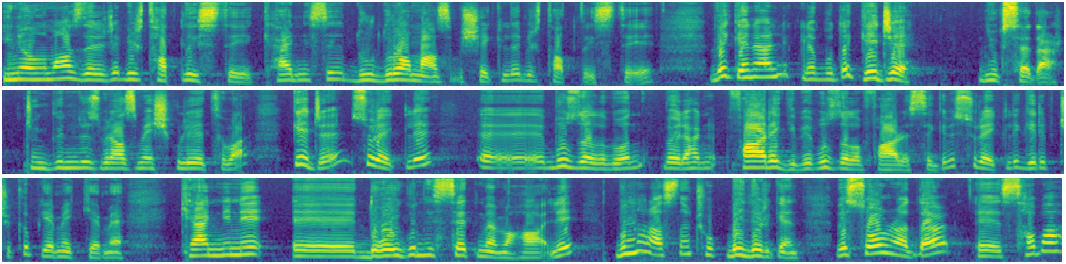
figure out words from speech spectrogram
inanılmaz derece bir tatlı isteği, kendisi durduramaz bir şekilde bir tatlı isteği ve genellikle bu da gece nükseder. Çünkü gündüz biraz meşguliyeti var. Gece sürekli e, buzdolabının böyle hani fare gibi, buzdolabı faresi gibi sürekli girip çıkıp yemek yeme, kendini e, doygun hissetmeme hali. Bunlar aslında çok belirgin ve sonra da e, sabah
